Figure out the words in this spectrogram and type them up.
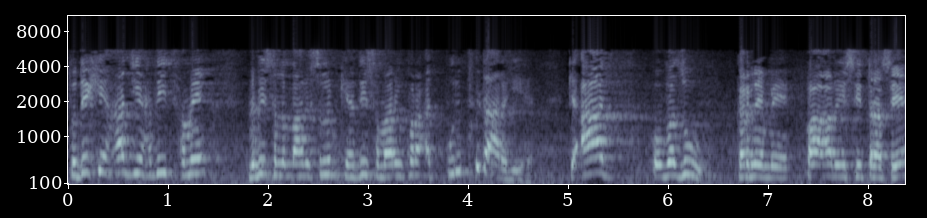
تو دیکھیے، آج یہ حدیث ہمیں نبی صلی اللہ علیہ وسلم کی حدیث ہمارے اوپر آج پوری پھٹ آ رہی ہے کہ آج وضو کرنے میں اور اسی طرح سے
